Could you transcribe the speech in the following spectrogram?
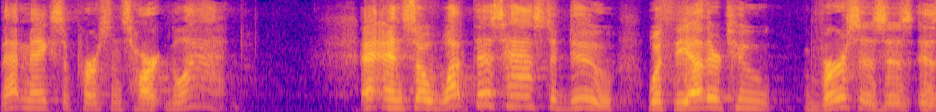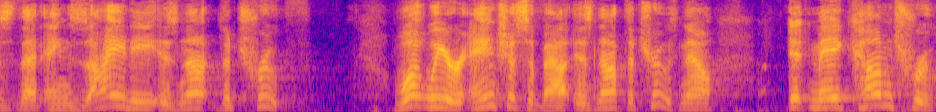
that makes a person's heart glad. And, so, what this has to do with the other two verses is, is that anxiety is not the truth. What we are anxious about is not the truth. Now, it may come true.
